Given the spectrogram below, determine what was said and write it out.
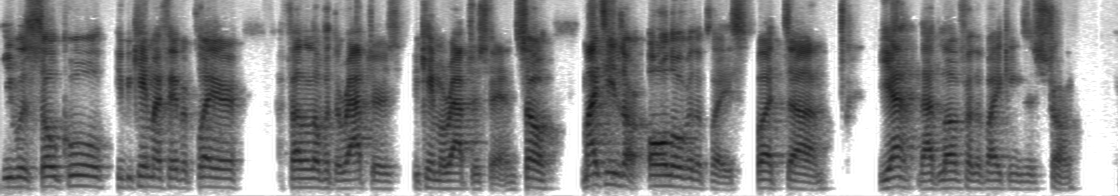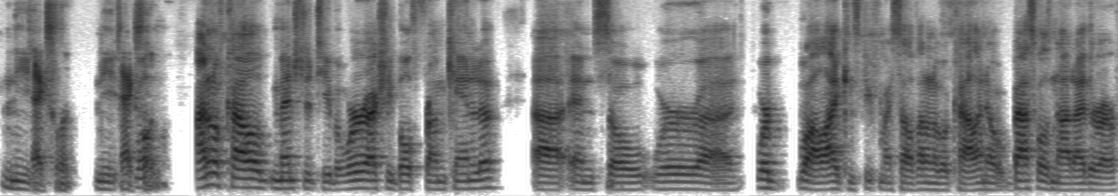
he was so cool. He became my favorite player. I fell in love with the Raptors, became a Raptors fan. So my teams are all over the place. But um, yeah, that love for the Vikings is strong. Neat. Excellent. Neat. Excellent. Well, I don't know if Kyle mentioned it to you, but we're actually both from Canada. Uh, and so we're uh, we're well, I can speak for myself. I don't know about Kyle. I know basketball is not either our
